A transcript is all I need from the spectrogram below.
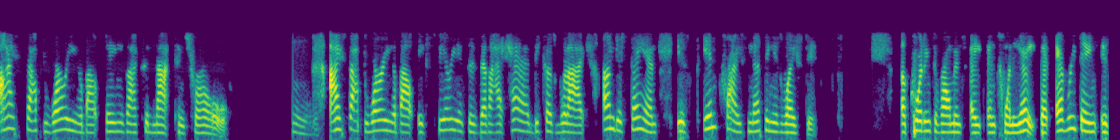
I stopped worrying about things I could not control. Hmm. I stopped worrying about experiences that I had because what I understand is in Christ, nothing is wasted. According to Romans 8 and 28, that everything is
